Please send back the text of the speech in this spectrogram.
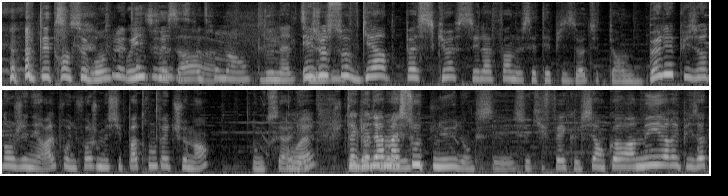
toutes les 30 secondes. les oui, 30 c'est secondes, ça. serait trop marrant. Donald. Et je sauvegarde parce que c'est la fin de cet épisode. C'était un bel épisode en général. Pour une fois, je me suis pas trompée de chemin. Donc c'est allé. Ouais. Tagada m'a soutenu, donc c'est ce qui fait que c'est encore un meilleur épisode.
